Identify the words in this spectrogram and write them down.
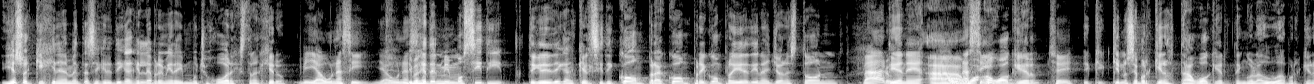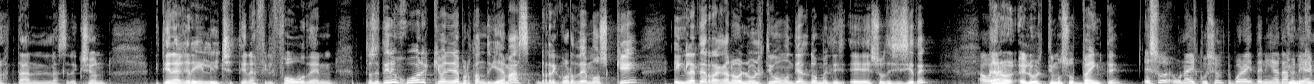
Y eso es que generalmente se critica que en la Premier hay muchos jugadores extranjeros. Y aún así, y aún así. Imagínate el mismo City, te critican que el City compra, compra y compra y ya tiene a John Stone, Claro, tiene a, Wa- Walker, Sí. que, que no sé por qué no está Walker, tengo la duda por qué no está en la selección. Tiene a Grealish, tiene a Phil Foden. Entonces tienen jugadores que van a ir aportando y además recordemos que Inglaterra ganó el último Mundial 2000, eh, Sub-17, Ahora- ganó el último Sub-20. Eso es una discusión que por ahí tenía también.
